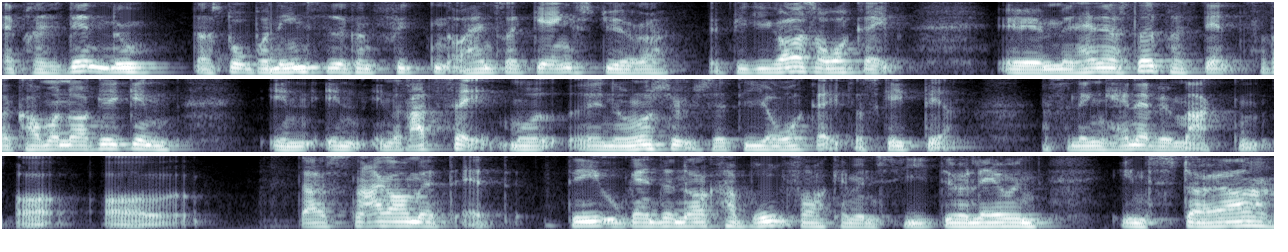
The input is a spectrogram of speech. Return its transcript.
er præsident nu, der stod på den ene side af konflikten, og hans regeringsstyrker begik også overgreb. Øh, men han er jo stadig præsident, så der kommer nok ikke en, en, en, en retssag mod en undersøgelse af de overgreb, der skete der, så længe han er ved magten. Og, og der er snak om, at, at det Uganda nok har brug for, kan man sige, det er at lave en, en større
